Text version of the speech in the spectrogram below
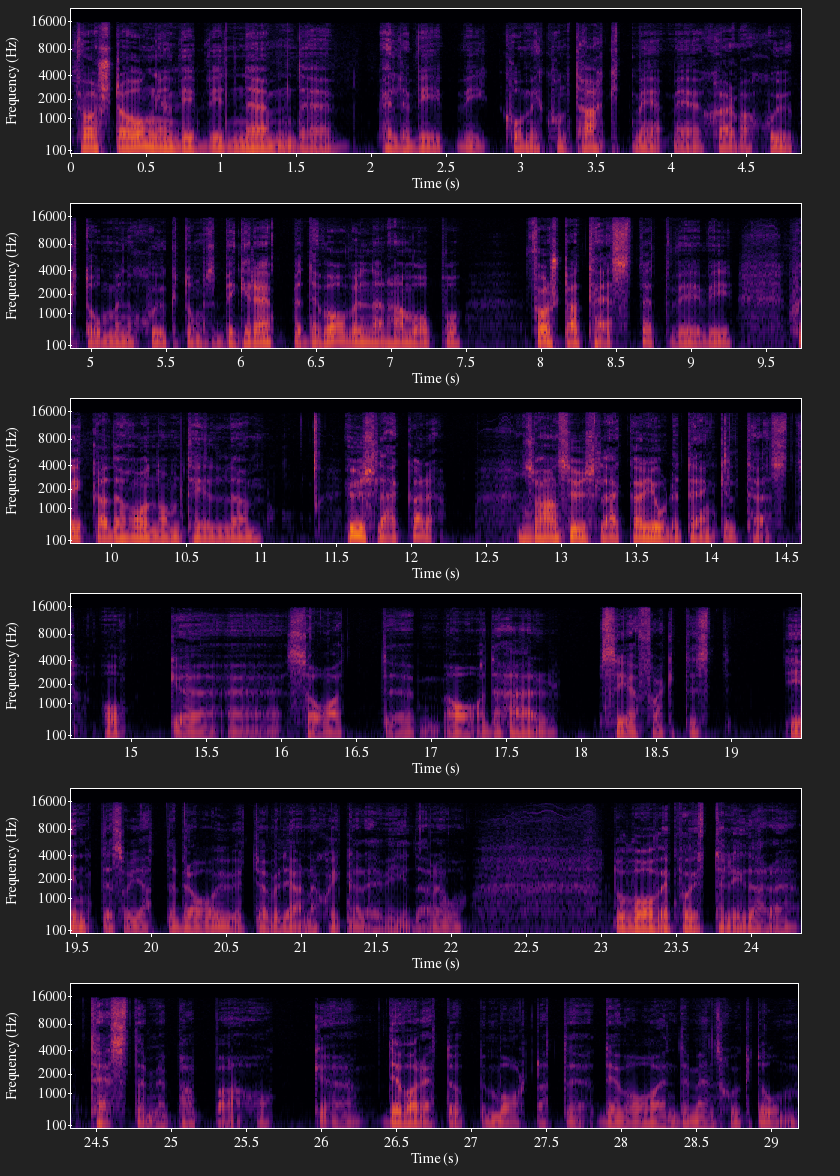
första gången vi, vi nämnde eller vi, vi kom i kontakt med, med själva sjukdomen och sjukdomsbegreppet, det var väl när han var på första testet. Vi, vi skickade honom till eh, husläkare. Mm. Så hans husläkare gjorde ett enkelt test och eh, eh, sa att eh, ja, det här ser faktiskt inte så jättebra ut. Jag vill gärna skicka det vidare. Och då var vi på ytterligare tester med pappa och eh, det var rätt uppenbart att det, det var en demenssjukdom.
